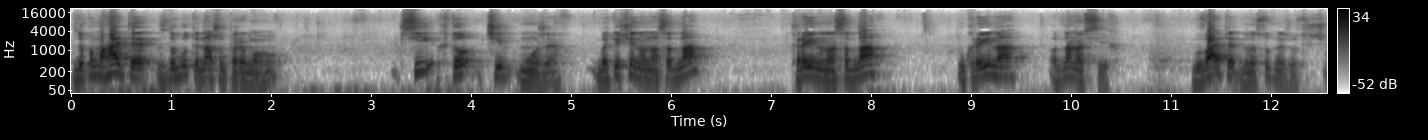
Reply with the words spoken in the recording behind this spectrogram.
допомагайте здобути нашу перемогу. Всі, хто чим може. Батьківщина у нас одна, країна у нас одна, Україна одна на всіх. Бувайте, до наступної зустрічі.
